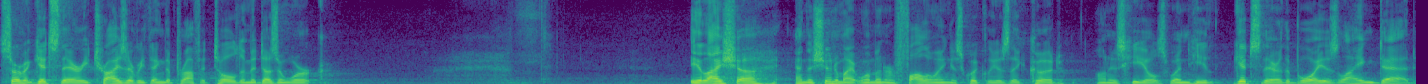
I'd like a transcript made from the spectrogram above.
Servant gets there, he tries everything the prophet told him, it doesn't work. Elisha and the Shunammite woman are following as quickly as they could on his heels. When he gets there, the boy is lying dead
